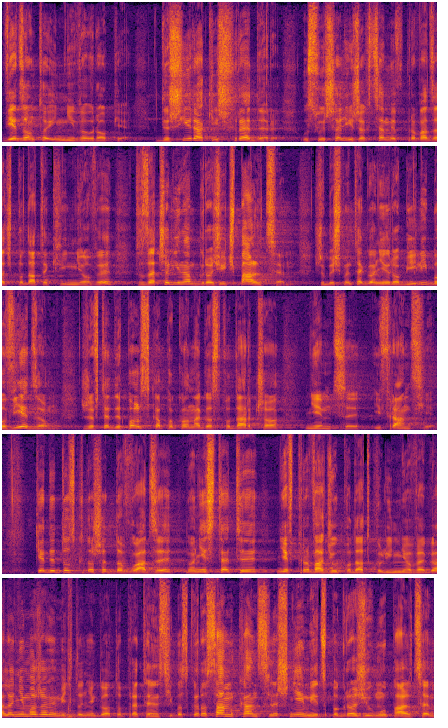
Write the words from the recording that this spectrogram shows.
Wiedzą to inni w Europie. Gdy Chirac i Schroeder usłyszeli, że chcemy wprowadzać podatek liniowy, to zaczęli nam grozić palcem, żebyśmy tego nie robili, bo wiedzą, że wtedy Polska pokona gospodarczo Niemcy i Francję. Kiedy Tusk doszedł do władzy, no niestety nie wprowadził podatku liniowego, ale nie możemy mieć do niego o to pretensji, bo skoro sam kanclerz Niemiec pogroził mu palcem,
